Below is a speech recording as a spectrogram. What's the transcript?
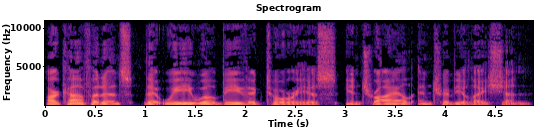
Our confidence that we will be victorious in trial and tribulation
